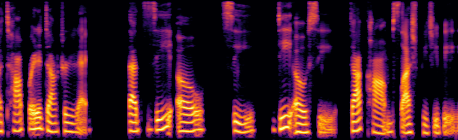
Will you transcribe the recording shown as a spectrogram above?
a top rated doctor today. That's Z O C D O C dot com slash BGB.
